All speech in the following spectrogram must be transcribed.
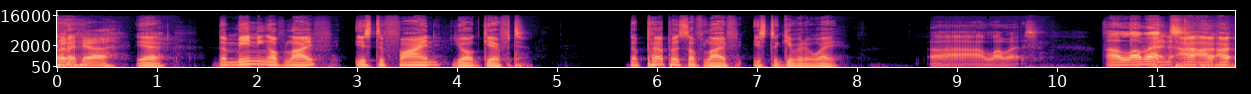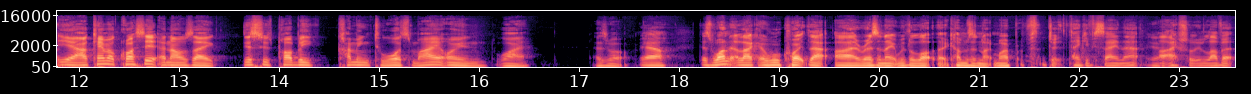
what a guy. yeah, the meaning of life is to find your gift. The purpose of life is to give it away. Ah, I love it. I love And it. I, I, I, yeah, I came across it and I was like, this is probably coming towards my own why, as well. Yeah. There's one like I will quote that I resonate with a lot that comes in like my dude, thank you for saying that. Yeah. I actually love it.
